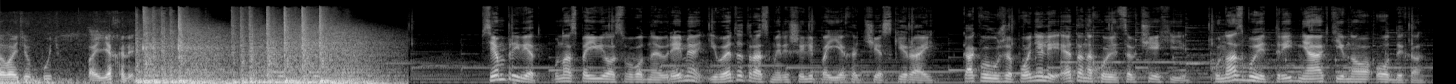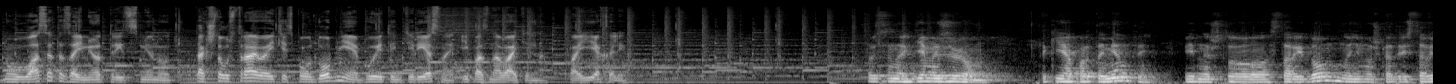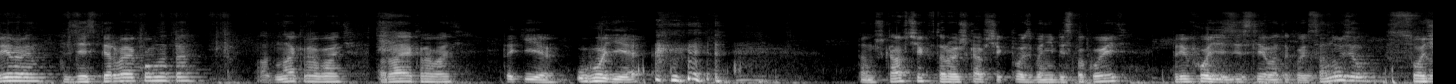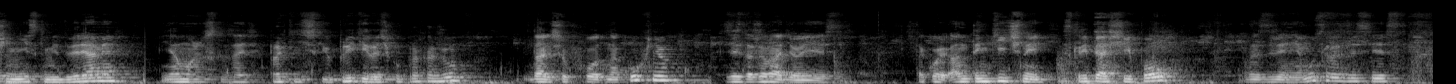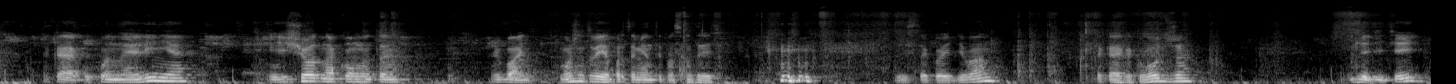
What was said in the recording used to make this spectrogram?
давайте в путь. Поехали! Всем привет! У нас появилось свободное время, и в этот раз мы решили поехать в Чешский рай. Как вы уже поняли, это находится в Чехии. У нас будет 3 дня активного отдыха, но у вас это займет 30 минут. Так что устраивайтесь поудобнее, будет интересно и познавательно. Поехали! Собственно, где мы живем? Такие апартаменты. Видно, что старый дом, но немножко отреставрирован. Здесь первая комната, одна кровать, вторая кровать. Такие угодья. Там шкафчик, второй шкафчик, просьба не беспокоить. При входе здесь слева такой санузел с очень низкими дверями. Я, можно сказать, практически в притирочку прохожу. Дальше вход на кухню. Здесь даже радио есть. Такой антентичный скрипящий пол. Разделение мусора здесь есть. Такая кухонная линия. И еще одна комната. Любань, можно твои апартаменты посмотреть? Здесь такой диван, такая как лоджия для детей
